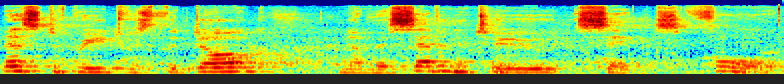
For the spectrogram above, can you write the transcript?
Best of breed was the dog, number 7264.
